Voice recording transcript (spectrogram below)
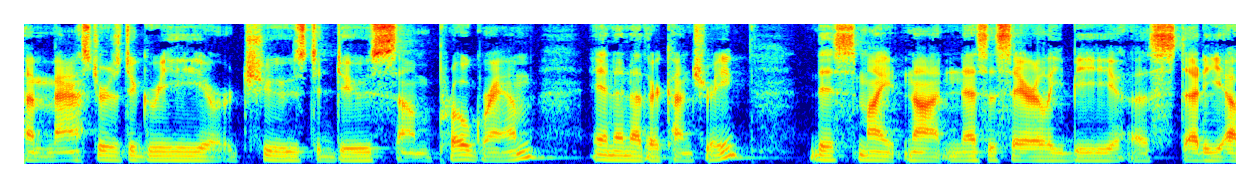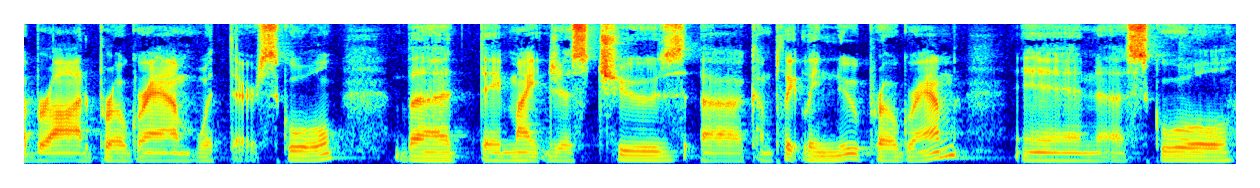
a master's degree or choose to do some program in another country. This might not necessarily be a study abroad program with their school, but they might just choose a completely new program in a school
